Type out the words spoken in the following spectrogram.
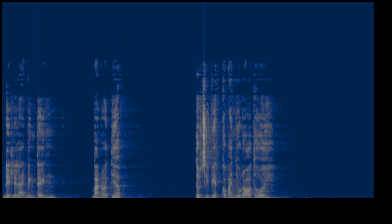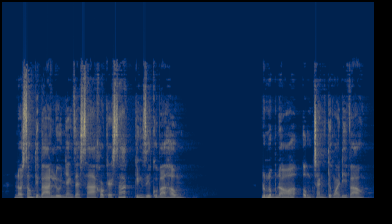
để lấy lại bình tĩnh. Bà nói tiếp, tôi chỉ biết có bao nhiêu đó thôi. Nói xong thì bà lùi nhanh ra xa khỏi cái xác kinh dị của bà Hồng. Đúng lúc đó, ông tránh từ ngoài đi vào.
